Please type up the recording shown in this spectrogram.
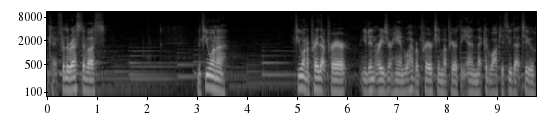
Okay. For the rest of us, if you want to if you want to pray that prayer, you didn't raise your hand, we'll have a prayer team up here at the end that could walk you through that too.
